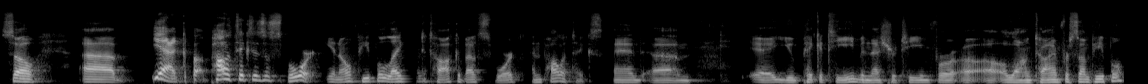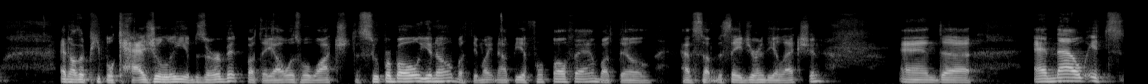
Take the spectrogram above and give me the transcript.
So uh, yeah politics is a sport you know? People like to talk about sport and politics. And um, uh, you pick a team and that's your team for a, a long time for some people. And other people casually observe it, but they always will watch the Super Bowl, you know, but they might not be a football fan, but they'll have something to say during the election. And uh, and now it's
